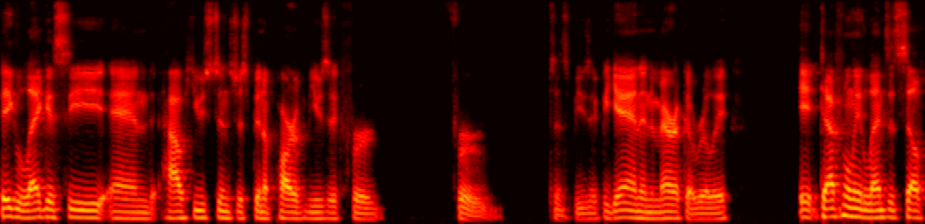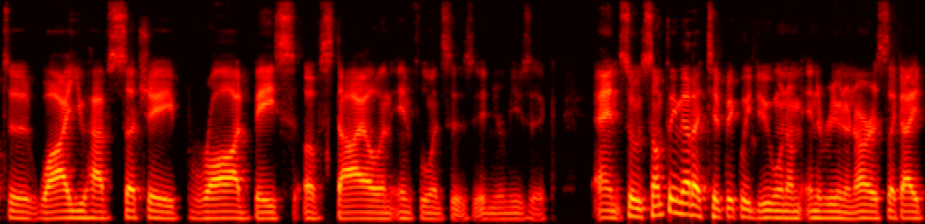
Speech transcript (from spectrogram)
big legacy and how Houston's just been a part of music for for since music began in America, really. It definitely lends itself to why you have such a broad base of style and influences in your music. And so something that I typically do when I'm interviewing an artist, like I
